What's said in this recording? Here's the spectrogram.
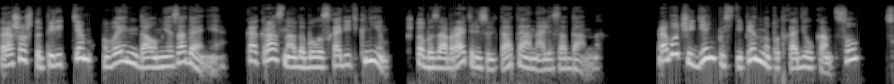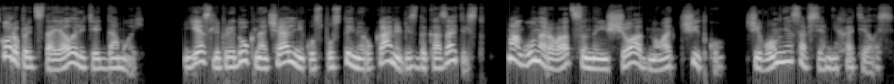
Хорошо, что перед тем Вейн дал мне задание. Как раз надо было сходить к ним, чтобы забрать результаты анализа данных. Рабочий день постепенно подходил к концу, скоро предстояло лететь домой. Если приду к начальнику с пустыми руками без доказательств, могу нарваться на еще одну отчитку, чего мне совсем не хотелось.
